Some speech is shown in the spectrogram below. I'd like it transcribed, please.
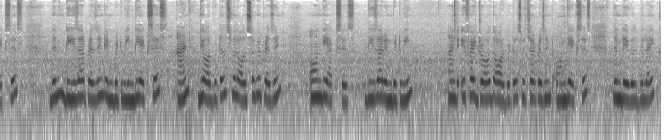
axis then these are present in between the axis and the orbitals will also be present on the axis. These are in between. And if I draw the orbitals which are present on the axis then they will be like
